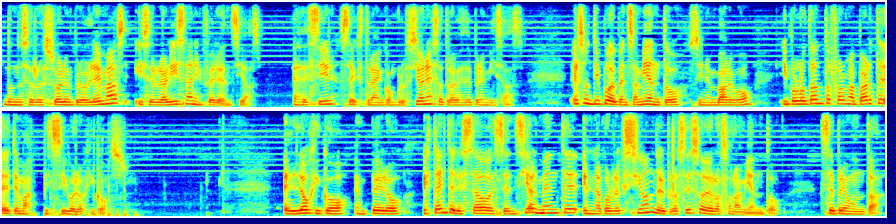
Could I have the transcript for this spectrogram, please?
donde se resuelven problemas y se realizan inferencias, es decir, se extraen conclusiones a través de premisas. Es un tipo de pensamiento, sin embargo, y por lo tanto forma parte de temas psicológicos. El lógico, empero, está interesado esencialmente en la corrección del proceso de razonamiento. Se pregunta,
